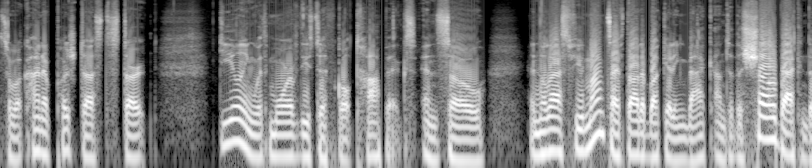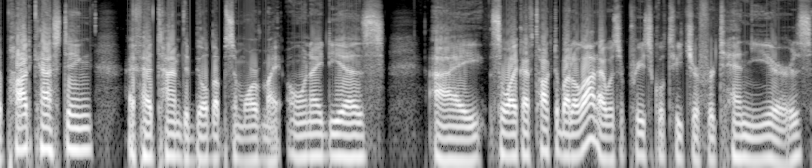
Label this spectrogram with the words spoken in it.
So it kind of pushed us to start dealing with more of these difficult topics. And so in the last few months, I've thought about getting back onto the show, back into podcasting. I've had time to build up some more of my own ideas. I so like I've talked about a lot, I was a preschool teacher for 10 years,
